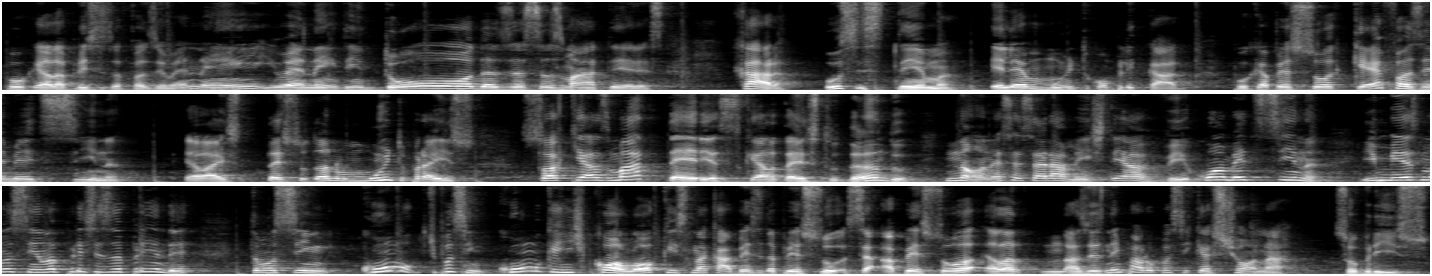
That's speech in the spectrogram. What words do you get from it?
porque ela precisa fazer o ENEM e o ENEM tem todas essas matérias. Cara, o sistema, ele é muito complicado, porque a pessoa quer fazer medicina, ela está estudando muito para isso. Só que as matérias que ela está estudando não necessariamente tem a ver com a medicina. E mesmo assim ela precisa aprender. Então assim, como, tipo assim, como que a gente coloca isso na cabeça da pessoa? Se a pessoa, ela às vezes nem parou para se questionar sobre isso.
